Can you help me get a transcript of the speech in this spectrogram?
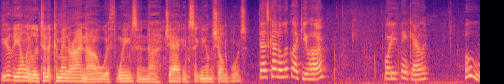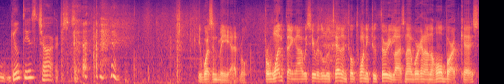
You're the only lieutenant commander I know with wings and uh, JAG insignia on the shoulder boards. Does kind of look like you, huh? What do you think, Carolyn? Oh, guilty as charged. It wasn't me, Admiral. For one thing, I was here with the lieutenant until 22.30 last night working on the whole Barth case.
